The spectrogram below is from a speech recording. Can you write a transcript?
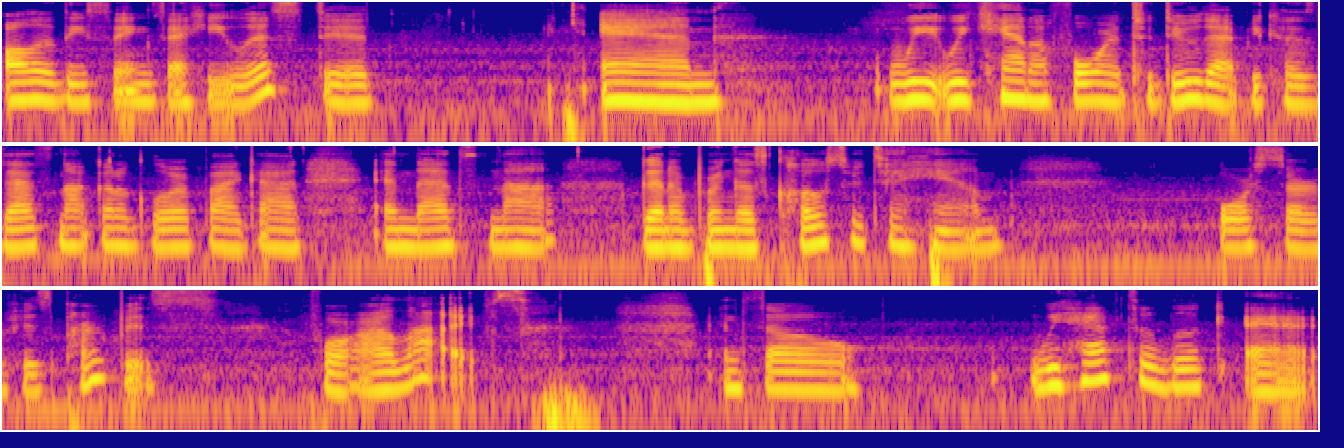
all of these things that he listed. And we we can't afford to do that because that's not going to glorify God and that's not going to bring us closer to him or serve his purpose for our lives. And so we have to look at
